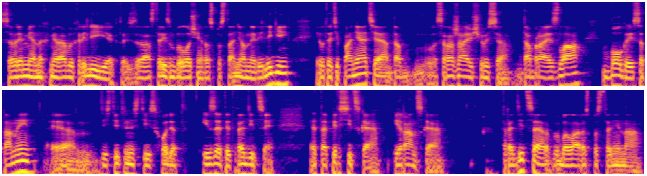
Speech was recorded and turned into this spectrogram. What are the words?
современных мировых религиях. То есть зороастризм был очень распространенной религией, и вот эти понятия доб- сражающегося добра и зла, Бога и сатаны э, в действительности исходят из этой традиции. Это персидская, иранская традиция была распространена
